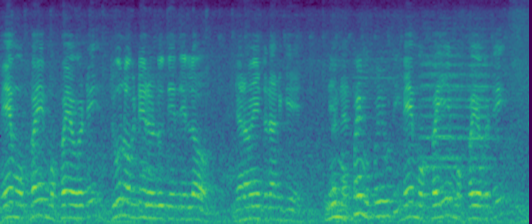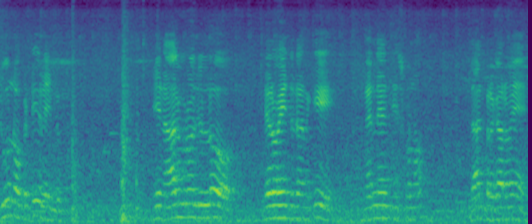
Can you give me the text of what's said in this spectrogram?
మే ముప్పై ముప్పై ఒకటి జూన్ ఒకటి రెండు తేదీల్లో నిర్వహించడానికి మే ముప్పై ముప్పై ఒకటి. మే ముప్పై ముప్పై ఒకటి జూన్ ఒకటి రెండు. ఈ నాలుగు రోజుల్లో నిర్వహించడానికి నిర్ణయం తీసుకున్నాం. దాని ప్రకారమే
